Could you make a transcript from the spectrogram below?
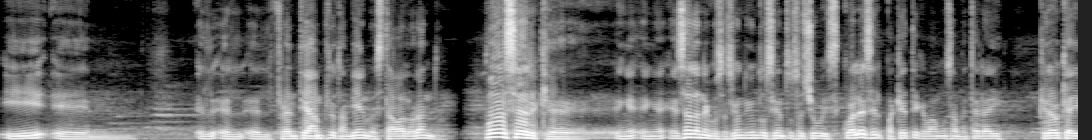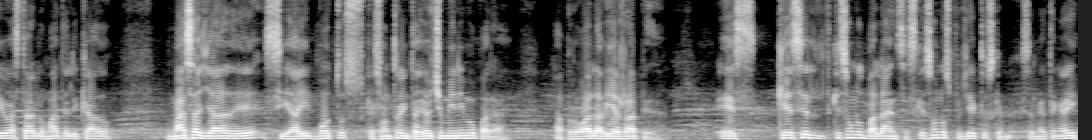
y em, el Frente Amplio también lo está valorando. Puede ser que en, esa es la negociación de un 208 bis. ¿Cuál es el paquete que vamos a meter ahí? Creo que ahí va a estar lo más delicado, más allá de si hay votos que son 38 mínimo para aprobar la vía rápida. Es qué, es el, qué son los balances, qué son los proyectos que se meten ahí.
